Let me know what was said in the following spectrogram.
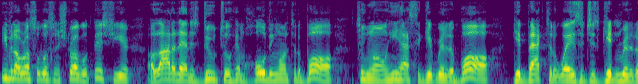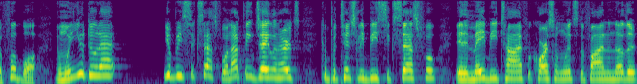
Even though Russell Wilson struggled this year, a lot of that is due to him holding onto the ball too long. He has to get rid of the ball, get back to the ways of just getting rid of the football. And when you do that, you'll be successful. And I think Jalen Hurts could potentially be successful. And it may be time for Carson Wentz to find another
